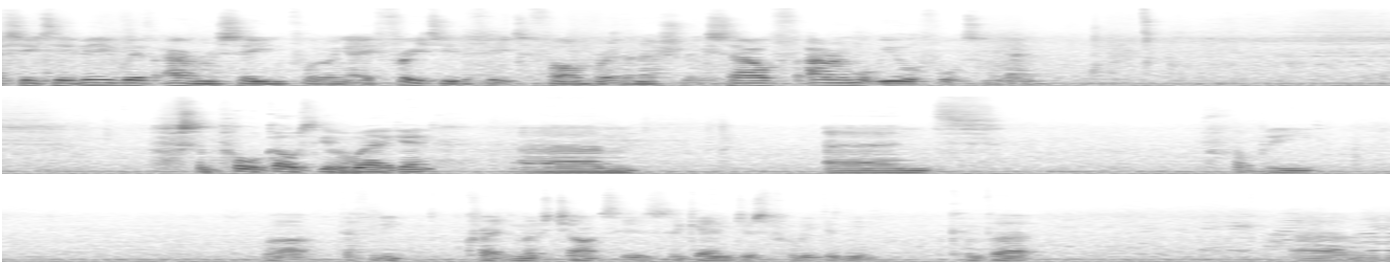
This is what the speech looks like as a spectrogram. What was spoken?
FC TV with Aarran Racine following a 3-2 defeat to Farnborough in the National League South. Aarran, what were your thoughts on the game? Some poor goals to give away again, um, and probably, well, definitely create the most chances. Again, just probably didn't convert um,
